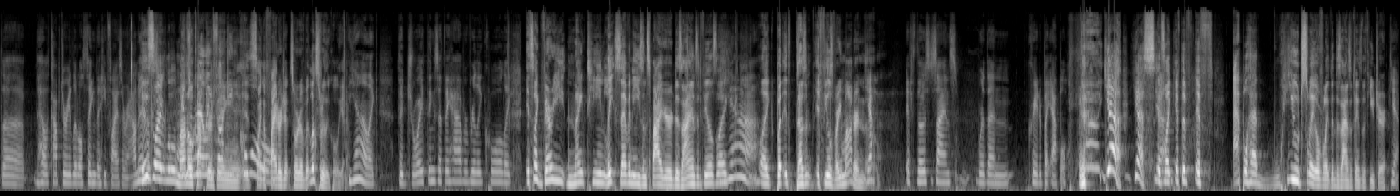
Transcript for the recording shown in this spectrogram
the, the helicoptery little thing that he flies around in. His looks like little monocopter really thing. fucking It's like a fighter jet sort of, but it looks really cool. Yeah. Yeah, like the droid things that they have are really cool. Like, It's like very 19 late 70s inspired designs it feels like. yeah, Like but it doesn't it feels very modern though. yeah. If those designs were then created by Apple, yeah. Yes. Yeah. It's like if the if Apple had huge sway over like the designs of things in the future, yeah.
